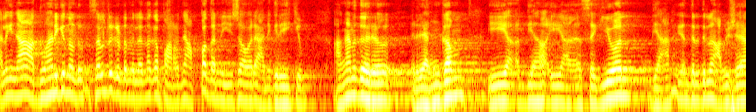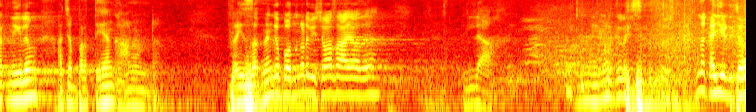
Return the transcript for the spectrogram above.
അല്ലെങ്കിൽ ഞാൻ അധ്വാനിക്കുന്നുണ്ട് റിസൾട്ട് കിട്ടുന്നില്ല എന്നൊക്കെ പറഞ്ഞ് അപ്പം തന്നെ ഈശോ അവരെ അനുഗ്രഹിക്കും. അങ്ങനത്തെ ഒരു രംഗം ഈ അധ്യാ ഈ സഹിയോൻ ധ്യാന കേന്ദ്രത്തിലും അഭിഷേകാഗ്നിയിലും അച്ഛൻ പ്രത്യേകം കാണുന്നുണ്ട്. ഫ്രൈസ് നിങ്ങൾക്ക് ഇപ്പോൾ ഒന്നും കൂടെ വിശ്വാസമായോ അത്? ഇല്ല. നിങ്ങൾക്ക് വിശ്വാസം എന്നാൽ കൈയടിച്ചോ?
